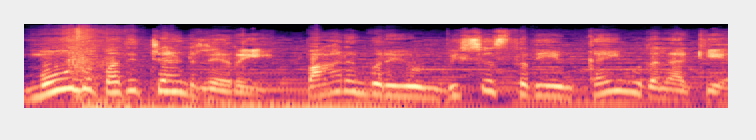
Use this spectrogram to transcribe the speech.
മൂന്ന് പതിറ്റാണ്ടിലേറെ പാരമ്പര്യവും വിശ്വസ്തതയും കൈമുതലാക്കിയ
